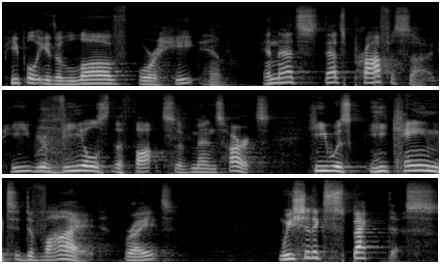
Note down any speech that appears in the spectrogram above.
People either love or hate him. And that's, that's prophesied. He reveals the thoughts of men's hearts. He, was, he came to divide, right? We should expect this.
